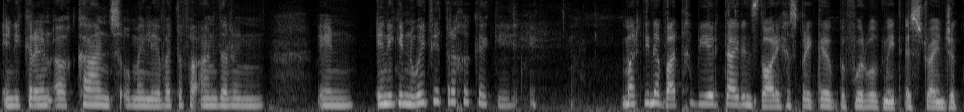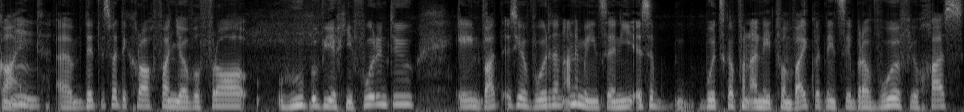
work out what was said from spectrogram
en ek kry 'n kans om my lewe te verander en en en ek het nooit weer teruggekyk nie. Martina, wat gebeur tydens daardie gesprekke byvoorbeeld met 'n stranger kind? Hmm. Ehm um, dit is wat ek graag van jou wil vra, hoe beweeg jy vorentoe en wat is jou woord aan ander mense? En hier is 'n boodskap van Anet van Wyk wat net sê bravo vir jou gas.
